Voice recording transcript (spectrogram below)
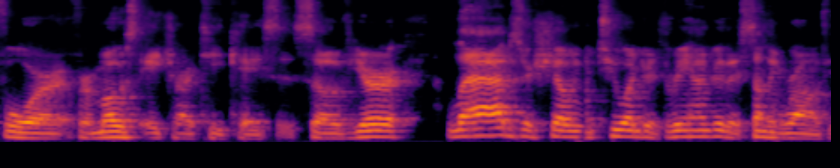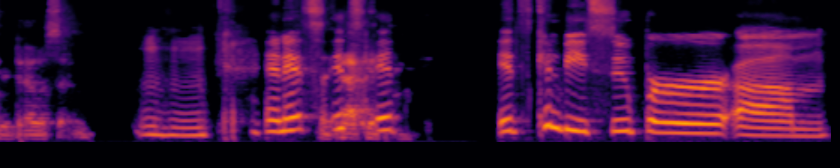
for for most HRT cases. So if your labs are showing 200, 300, there's something wrong with your dosing. hmm And it's it's Back it it can be super um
